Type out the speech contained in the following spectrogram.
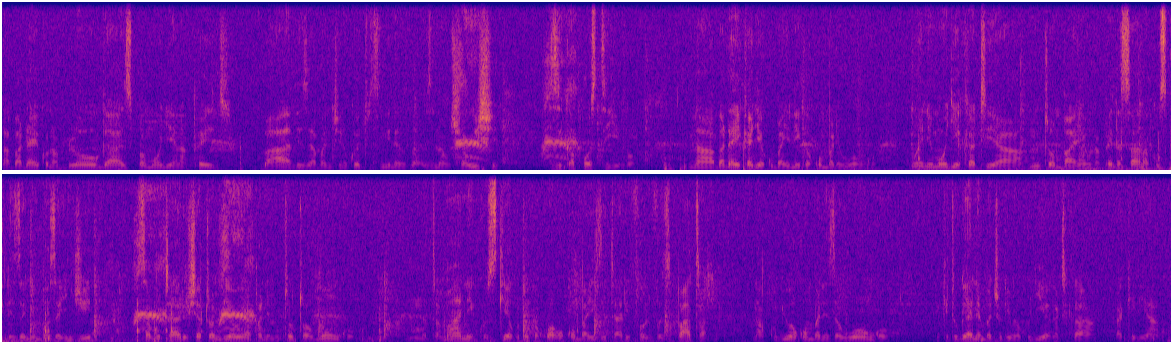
na baadaye kuna bloggers pamoja na page baadhi za hapa nchini kwetu zingine zina ushawishi zikaposti hivyo, na baadaye ikaja kubainika kwamba ni uongo. Wewe ni moja kati ya mtu ambaye unapenda sana kusikiliza nyimbo za Injili, kwa sababu tayari ushatuambia wewe hapa ni mtoto wa Mungu. Natamani kusikia kutoka kwako kwamba hizi taarifa ulivyozipata na kujua kwamba ni za uongo, kitu gani ambacho kimekujia katika akili yako?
